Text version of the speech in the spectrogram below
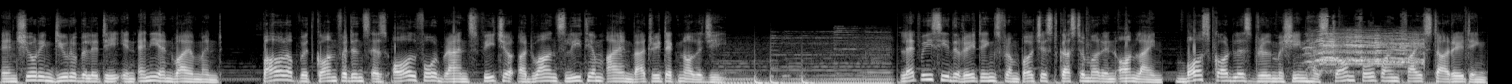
ensuring durability in any environment. Power up with confidence as all four brands feature advanced lithium-ion battery technology. Let me see the ratings from purchased customer in online. Boss cordless drill machine has strong 4.5 star rating,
